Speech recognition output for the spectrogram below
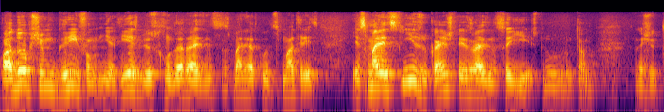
под общим грифом. Нет, есть, безусловно, разница, смотря откуда смотреть. Если смотреть снизу, конечно, есть разница есть. Ну, там, значит,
